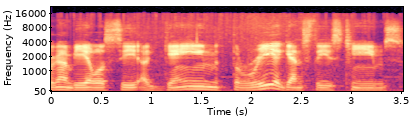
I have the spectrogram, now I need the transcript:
We're going to be able to see a game three against these teams.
